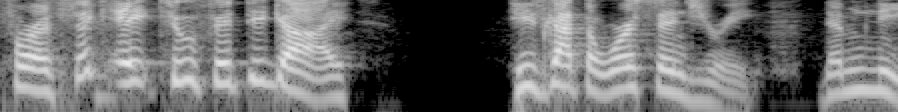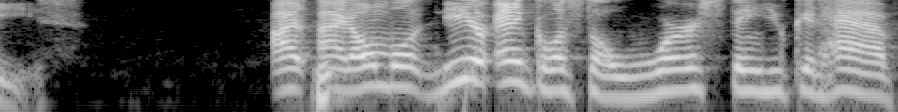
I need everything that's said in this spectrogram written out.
For a 6'8, 250 guy, he's got the worst injury. Them knees. I, I'd almost knee or ankle is the worst thing you could have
